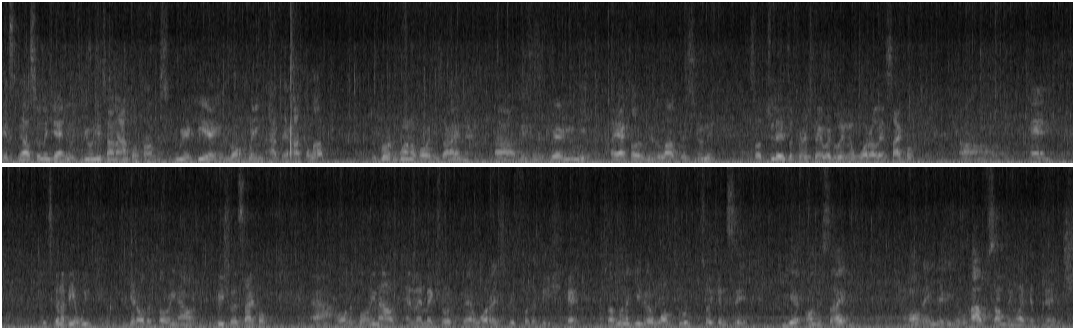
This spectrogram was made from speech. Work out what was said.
It's Nelson again with UniTan Aquafarms. We're here in Rocklin at the Hacker Lab. We brought one of our design. Uh, this is very unique. I actually really love this unit. So today is the first day we're doing a waterless cycle. Uh, and it's gonna be a week to get all the chlorine out, fishless cycle, uh, all the chlorine out, and then make sure the water is good for the fish, okay? So I'm gonna give you a walkthrough so you can see. Here on the side, I'm maybe they will have something like a bench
